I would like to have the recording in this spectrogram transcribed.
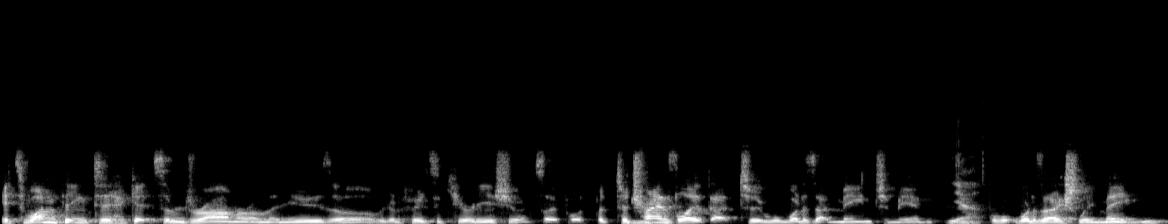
it's one thing to get some drama on the news, oh, we've got a food security issue and so forth, but to mm. translate that to, well, what does that mean to me and yeah. what does it actually mean?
